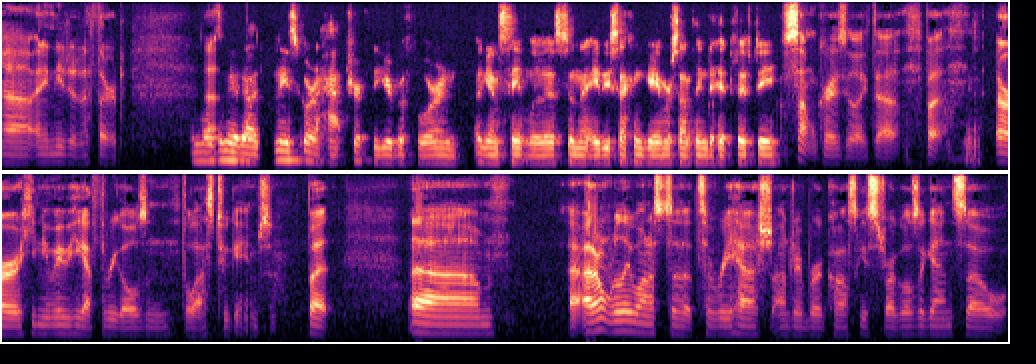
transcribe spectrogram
uh, and he needed a third. And wasn't it? Uh, didn't he score a hat trick the year before and against St. Louis in the 82nd game or something to hit 50? Something crazy like that. But yeah. or he knew maybe he got three goals in the last two games. But um, I don't really want us to, to rehash Andre Burakovsky's struggles again. So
